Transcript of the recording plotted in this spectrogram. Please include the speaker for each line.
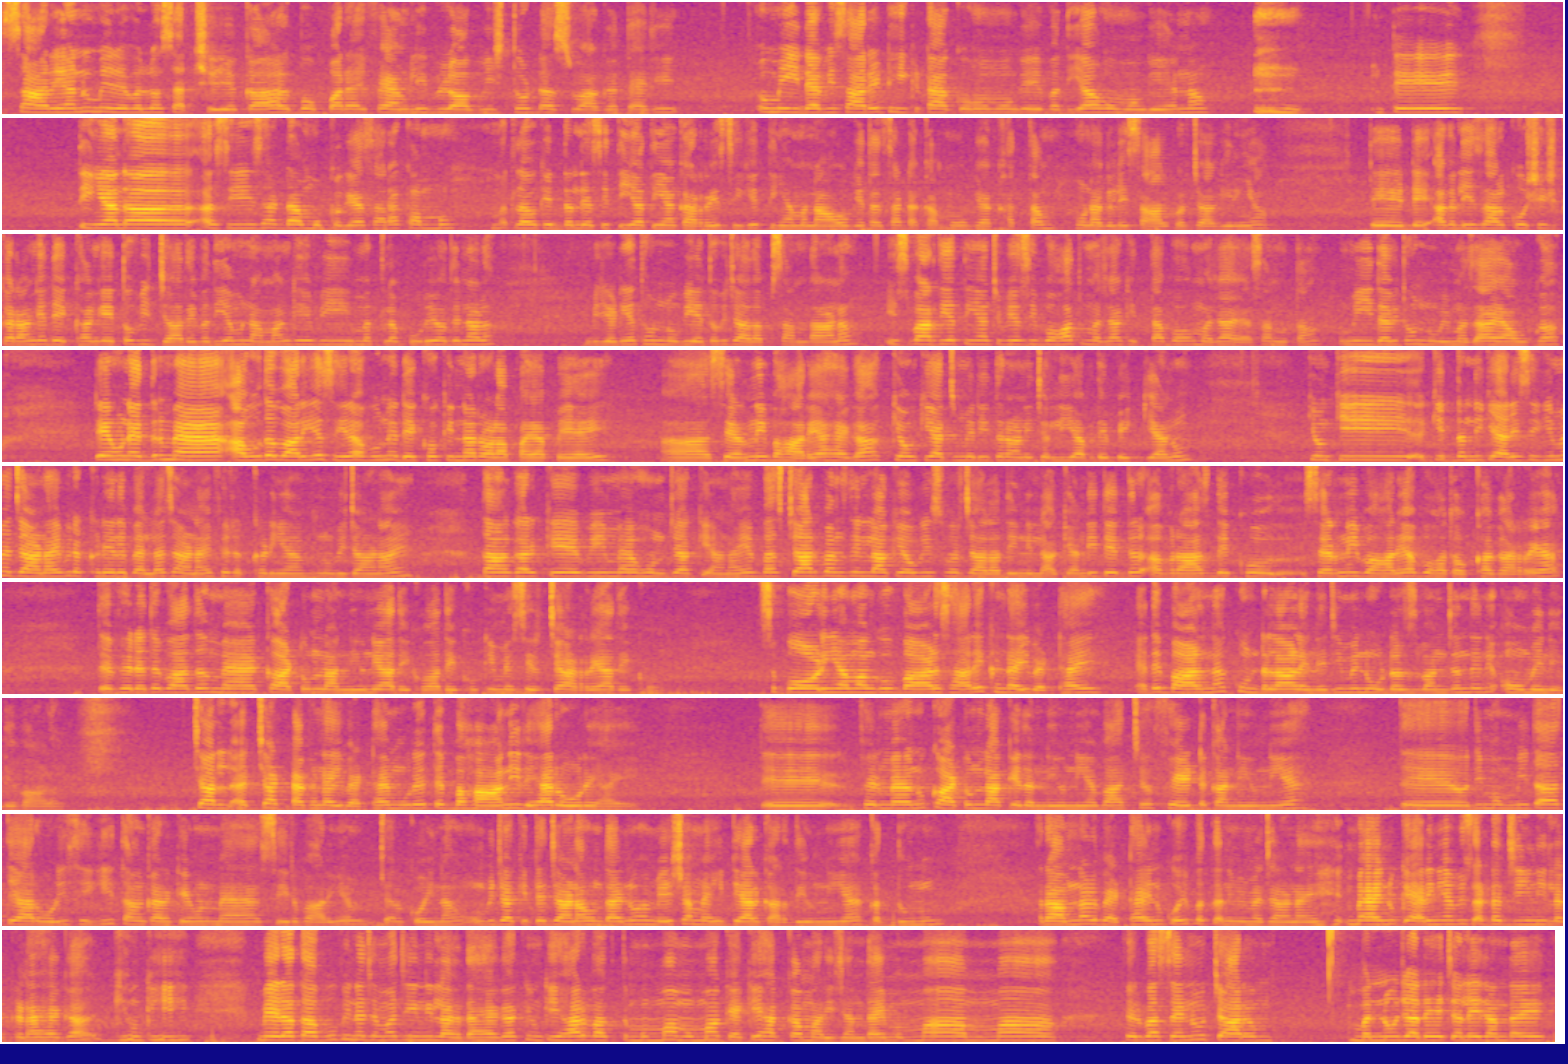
Speaker 1: ਸਾਰਿਆਂ ਨੂੰ ਮੇਰੇ ਵੱਲੋਂ ਸਤਿ ਸ਼੍ਰੀ ਅਕਾਲ। ਬੋਪਾ ਰਾਏ ਫੈਮਿਲੀ ਵਲੌਗ ਵਿੱਚ ਤੁਹਾਡਾ ਸਵਾਗਤ ਹੈ ਜੀ। ਉਮੀਦ ਹੈ ਵੀ ਸਾਰੇ ਠੀਕ ਠਾਕ ਹੋਵੋਗੇ, ਵਧੀਆ ਹੋਵੋਗੇ, ਹਨਾ? ਤੇ ਤੀਆਂ ਦਾ ਅਸੀਂ, ਸਾਡਾ ਮੁੱਕ ਗਿਆ ਸਾਰਾ ਕੰਮ। ਮਤਲਬ ਕਿਦਾਂ ਦੇ ਅਸੀਂ ਤੀਆਂ ਤੀਆਂ ਕਰ ਰਹੇ ਸੀਗੇ। ਤੀਆਂ ਮਨਾਓਗੇ ਤਾਂ ਸਾਡਾ ਕੰਮ ਹੋ ਗਿਆ ਖਤਮ। ਹੁਣ ਅਗਲੇ ਸਾਲ ਪਰ ਜਾ ਰਹੀਆਂ ਤੇ ਦੇ ਅਗਲੇ ਸਾਲ ਕੋਸ਼ਿਸ਼ ਕਰਾਂਗੇ, ਦੇਖਾਂਗੇ। ਇਹ ਤੋਂ ਵੀ ਜ਼ਿਆਦਾ ਵਧੀਆ ਮਨਾਵਾਂਗੇ ਵੀ ਮਤਲਬ ਪੂਰੇ ਉਹਦੇ ਨਾਲ। ਵੀ ਜਿਹੜੀਆਂ ਤੁਹਾਨੂੰ ਵੀ ਇਹ ਤੋਂ ਵੀ ਜ਼ਿਆਦਾ ਪਸੰਦ ਆਣ। ਇਸ ਵਾਰ ਦੀਆਂ ਤੀਆਂ 'ਚ ਵੀ ਅਸੀਂ ਬਹੁਤ ਮਜ਼ਾ ਕੀਤਾ, ਬਹੁਤ ਮਜ਼ਾ ਆਇਆ ਸਾਨੂੰ ਤਾਂ। ਉਮੀਦ ਹੈ ਵੀ ਤੁਹਾਨੂੰ ਵੀ ਮਜ਼ਾ ਆਇਆ ਹੋਊਗਾ। ਤੇ ਹੁਣ ਇੱਧਰ ਮੈਂ ਆਬੂ ਦਾ ਬਾਰੀ ਹੈ, ਸਿਰ ਆਬੂ ਨੇ ਦੇਖੋ ਕਿੰਨਾ ਰੌਲਾ ਪਾਇਆ ਪਿਆ ਏ। ਸਿਰ ਨਹੀਂ ਬਹਾਰਿਆ ਹੈਗਾ, ਕਿਉਂਕਿ ਅੱਜ ਮੇਰੀ ਦਰਾਣੀ ਚੱਲੀ ਆਪਦੇ ਪੇਕਿਆਂ ਨੂੰ। ਕਿਉਂਕਿ ਕਿੱਦਣ ਦੀ ਕਹਿ ਰਹੀ ਸੀਗੀ, ਮੈਂ ਜਾਣਾ ਹੈ ਵੀ ਰੱਖੜੀਆਂ ਦੇ ਪਹਿਲਾਂ ਜਾਣਾ ਹੈ ਫਿਰ ਰੱਖੜੀਆਂ ਨੂੰ ਵੀ ਜਾਣਾ ਹੈ ਤਾਂ ਕਰਕੇ ਵੀ ਮੈਂ ਹੁਣ ਜਾ ਕੇ ਆਣਾ ਹੈ। ਬਸ 4-5 ਦਿਨ ਲਾ ਕੇ ਆਉਗੀ ਇਸ ਵਾਰ ਜ਼ਿਆਦਾ ਦਿਨ ਨਹੀਂ ਲਾ ਕੇ ਆਂਦੀ ਤੇ ਇੱਧਰ ਅਵਰਾਜ ਦੇਖੋ ਸਿਰ ਨਹੀਂ ਬਹਾਰਿਆ ਬਹੁਤ ਔਖਾ ਕਰ ਰਿਹਾ। ਤੇ ਫਿਰ ਇਹਦੇ ਬਾਅਦ ਮੈਂ ਕਾਰਟੂਨ ਲਾਨੀ ਹੁੰਨੀ ਆ ਦੇਖੋ ਆ ਦੇਖੋ ਕਿਵੇਂ ਸਿਰ ਝਾੜ ਰਿਹਾ ਦੇਖੋ। ਸਪੌਲੀਆਂ ਵਾਂਗੂ ਵਾਲ ਸਾਰੇ ਖੰਡਾਈ ਬੈਠਾ ਏ। ਇਹਦੇ ਵਾਲ ਨਾ ਕੁੰਡਲਾਂ ਵਾਲੇ ਨੇ ਜਿਵੇਂ ਨੂਡਲਸ ਬਣ ਜਾਂਦੇ ਨੇ ਓਵੇਂ ਨੇ ਇਹਦੇ ਵਾਲ। ਚੱਲ ਅ, ਝਾਟਾ ਖੰਡਾਈ ਬੈਠਾ ਏ ਮੂਰੇ ਤੇ ਬਹਾ ਨਹੀਂ ਰਿਹਾ ਰੋ ਰਿਹਾ ਏ। ਤੇ ਫਿਰ ਮੈਂ ਉਹਨੂੰ ਕਾਰਟੂਨ ਲਾ ਕੇ ਦਿੰਨੀ ਹੁੰਨੀ ਆ ਬਾਅਦ ਚ ਫੇਰ ਟਕਾਨੀ ਹੁੰਨੀ ਆ। ਤੇ ਉਹਦੀ ਮੰਮੀ ਤਾਂ ਤਿਆਰ ਹੋ ਰਹੀ ਸੀਗੀ, ਤਾਂ ਕਰਕੇ ਹੁਣ ਮੈਂ ਸਿਰ ਪਾ ਰਹੀ ਹਾਂ, ਚਲ ਕੋਈ ਨਾ, ਉਹ ਵੀ ਜਾ ਕਿਤੇ ਜਾਣਾ ਹੁੰਦਾ, ਇਹਨੂੰ ਹਮੇਸ਼ਾ ਮੈਂ ਹੀ ਤਿਆਰ ਕਰਦੀ ਹੁੰਨੀ ਆ ਕੱਦੂ ਨੂੰ। ਆਰਾਮ ਨਾਲ ਬੈਠਾ, ਇਹਨੂੰ ਕੋਈ ਪਤਾ ਨਹੀਂ ਵੀ ਮੈਂ ਜਾਣਾ ਹੈ। ਮੈਂ ਇਹਨੂੰ ਕਹਿ ਰਹੀ ਹਾਂ ਵੀ ਸਾਡਾ ਜੀ ਨਹੀਂ ਲੱਗਣਾ ਹੈਗਾ, ਕਿਉਂਕਿ ਮੇਰਾ ਤਾਂ ਅਬੂ ਬਿਨਾ ਜਮਾ ਜੀ ਨਹੀਂ ਲੱਗਦਾ ਹੈਗਾ, ਕਿਉਂਕਿ ਹਰ ਵਕਤ ਮੰਮਾ ਮੰਮਾ ਕਹਿ ਕੇ ਹੱਕਾ ਮਾਰੀ ਜਾਂਦਾ ਹੈ, ਮੰਮਾ ਮੰਮਾ, ਫਿਰ ਬਸ ਇਹਨੂੰ ਚਾਰ ਮੰਨੂ ਜਦ ਇਹ ਚਲੇ ਜਾਂਦਾ ਹੈ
